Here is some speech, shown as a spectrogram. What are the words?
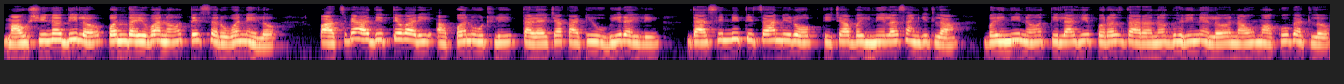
मावशीनं दिलं पण दैवानं ते सर्व नेलं. पाचव्या आदित्यवारी आपण उठली तळ्याच्या काठी उभी राहिली. दासींनी तिचा निरोप तिच्या बहिणीला सांगितला. बहिणीनं तिलाही परसदारानं घरी नेलं नाव माकू घातलं.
